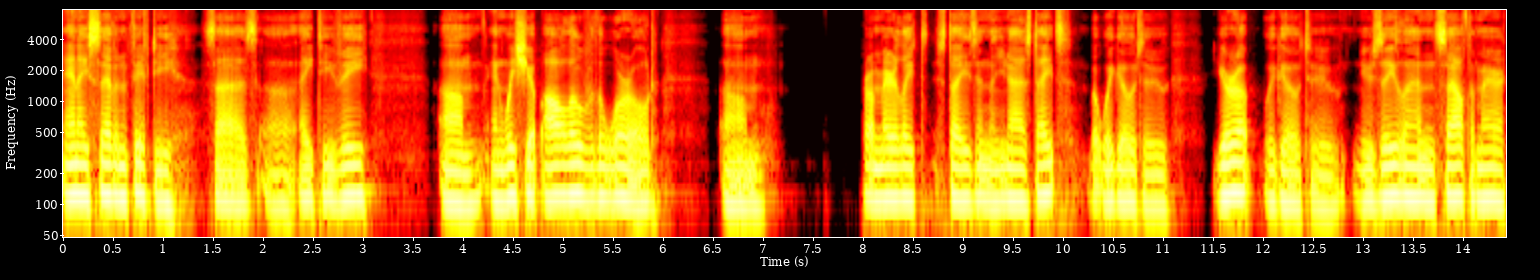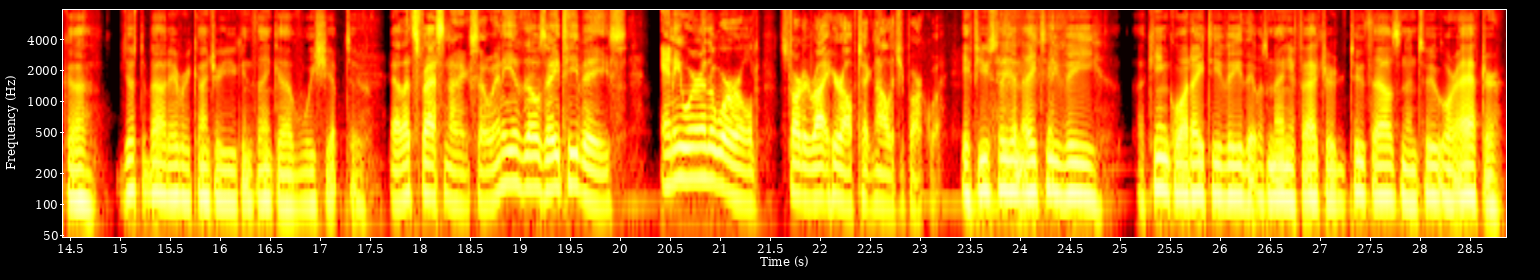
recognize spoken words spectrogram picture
and a 750 size uh, ATV, um, and we ship all over the world. Um, primarily stays in the United States, but we go to Europe, we go to New Zealand, South America, just about every country you can think of, we ship to. Yeah, that's fascinating. So any of those ATVs anywhere in the world started right here off Technology Parkway. If you see an ATV, a King Quad ATV that was manufactured 2002 or after,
